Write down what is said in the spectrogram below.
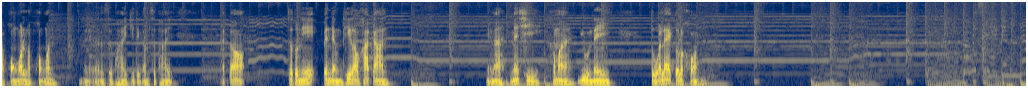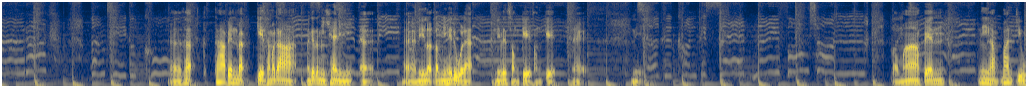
รับของก่อนรับของก่อนเออเซอร์ไพรส์กิจกรรมเซอร์ไพรส์แล้วก็เจ้าตัวนี้เป็นอย่างที่เราคาดการณ์เห็นไหมแม่ชีเข้ามาอยู่ในตัวแรกตัวละครเออถ้าถ้าเป็นแบบเกรดธรรมดา มันก็จะมีแค่นี้ เออเออนนี้เราเรามีให้ดูแล้วนนี้เป็นสองเกรดสองเกรดเออนี่ ต่อมาเป็นนี่ครับบ้านกิว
